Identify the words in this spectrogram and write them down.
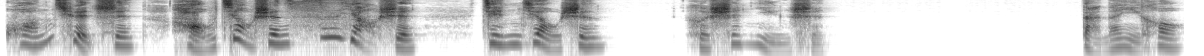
狂犬声、嚎叫声、撕咬声、尖叫声和呻吟声。打那以后，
